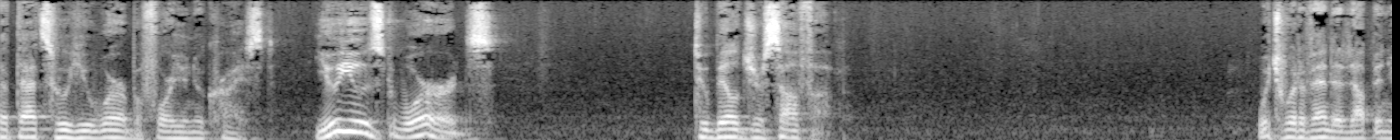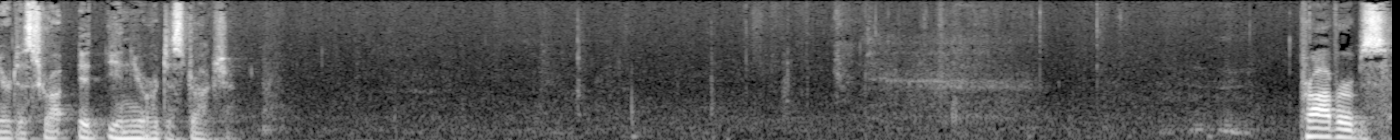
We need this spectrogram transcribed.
That that's who you were before you knew Christ. You used words to build yourself up, which would have ended up in your, destru- in your destruction. Proverbs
